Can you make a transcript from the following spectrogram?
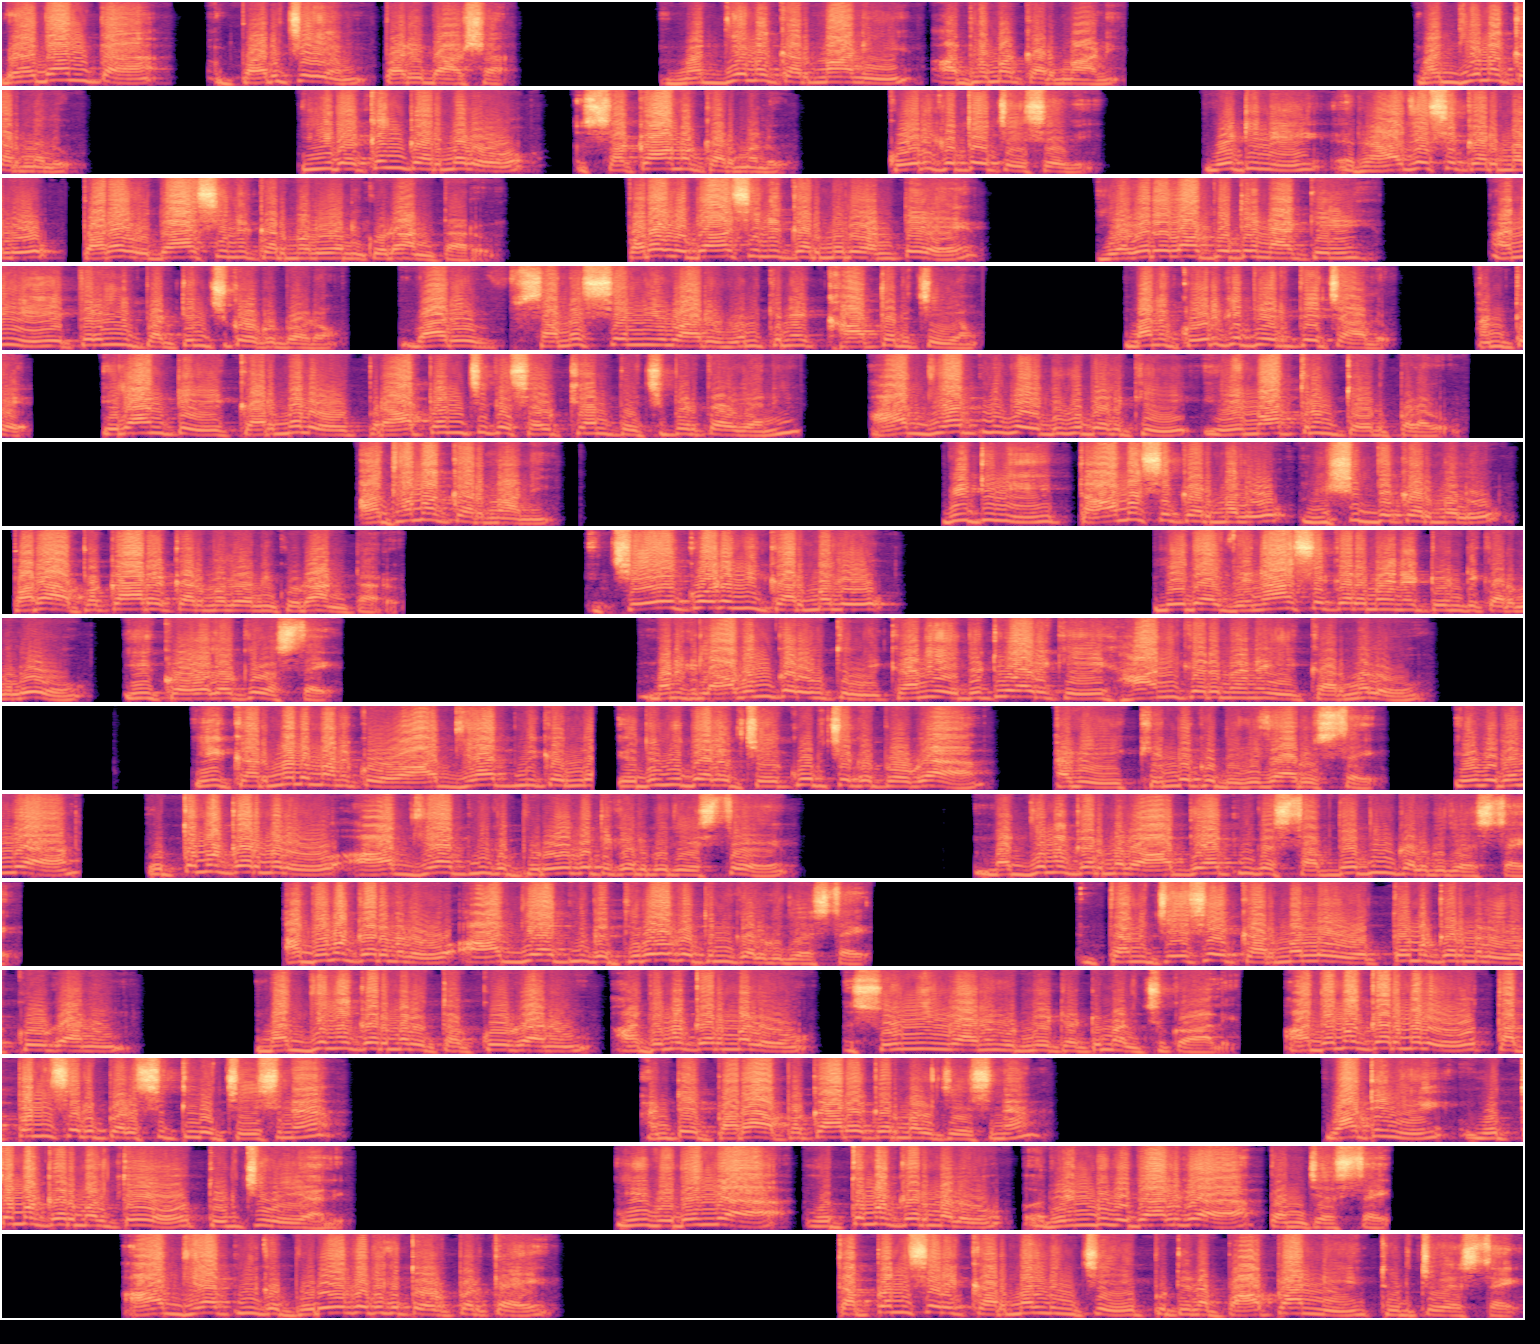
వేదాంత పరిచయం పరిభాష. మధ్యమ కర్మాణి అధమ కర్మాణి. మధ్యమ కర్మలు. ఈ రకం కర్మలు సకామ కర్మలు కోరికతో చేసేవి. వీటిని రాజస కర్మలు పర ఉదాసీన కర్మలు అని కూడా అంటారు. పర ఉదాసీన కర్మలు అంటే ఎవరెలా పోతే నాకే అని ఇతరుల్ని పట్టించుకోకపోవడం. వారి సమస్యల్ని వారి ఉనికినే ఖాతరు చేయం. మన కోరిక తీరితే చాలు. అంతే. ఇలాంటి కర్మలు ప్రాపంచిక సౌఖ్యాన్ని తెచ్చిపెడతాయి గాని ఆధ్యాత్మిక ఎదుగుదలకి ఏమాత్రం తోడ్పడవు. అధమ కర్మాని. వీటిని తామస కర్మలు నిషిద్ధ కర్మలు పర అపకార కర్మలు అని కూడా అంటారు. చేయకూడని కర్మలు లేదా వినాశకరమైనటువంటి కర్మలు ఈ కోవలోకి వస్తాయి. మనకి లాభం కలుగుతుంది. కానీ ఎదుటివారికి హానికరమైన ఈ కర్మలు ఈ కర్మలు మనకు ఆధ్యాత్మికంగా ఎదుగుదల చేకూర్చకపోగా అవి కిందకు దిగజారుస్తాయి. ఈ విధంగా ఉత్తమ కర్మలు ఆధ్యాత్మిక పురోగతి కలుగజేస్తే మధ్యమ కర్మలు ఆధ్యాత్మిక స్తబ్దతను కలుగజేస్తాయి. అధమ కర్మలు ఆధ్యాత్మిక తిరోగతిని కలుగజేస్తాయి. తను చేసే కర్మల్లో ఉత్తమ కర్మలు ఎక్కువగాను మధ్యమ కర్మలు తక్కువగాను అధమ కర్మలు శూన్యంగాను ఉండేటట్టు మలుచుకోవాలి. అధమ కర్మలు తప్పనిసరి పరిస్థితులు చేసినా అంటే పర అపకార కర్మలు చేసినా వాటిని ఉత్తమ కర్మలతో తుడిచివేయాలి. ఈ విధంగా ఉత్తమ కర్మలు రెండు విధాలుగా పనిచేస్తాయి. ఆధ్యాత్మిక పురోగతికి తోడ్పడతాయి. తప్పనిసరి కర్మల నుంచి పుట్టిన పాపాన్ని తుడిచివేస్తాయి.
